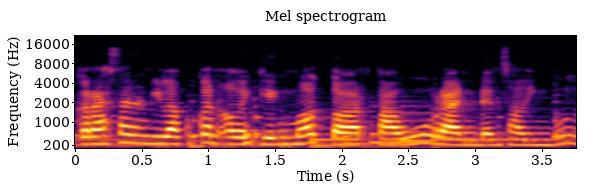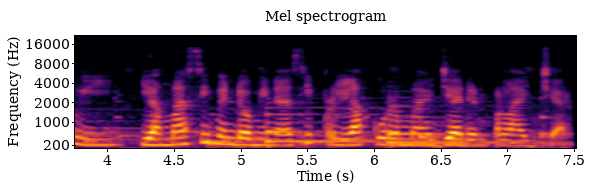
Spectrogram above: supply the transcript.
Kekerasan yang dilakukan oleh geng motor, tawuran, dan saling bully yang masih mendominasi perilaku remaja dan pelajar.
